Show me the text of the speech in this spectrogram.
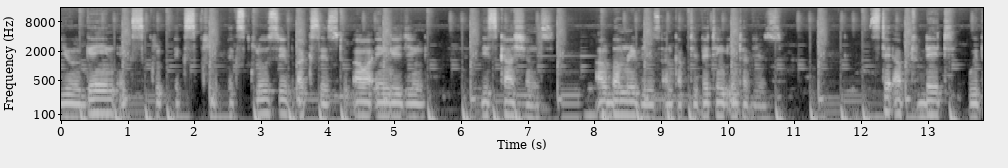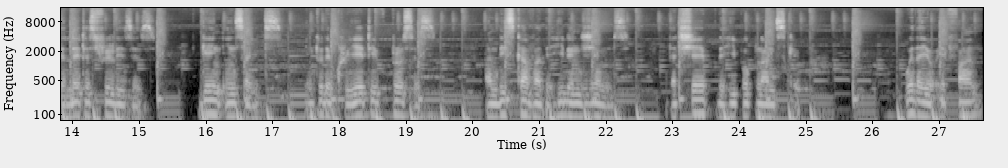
you'll gain exclu- exclu- exclusive access to our engaging discussions, album reviews, and captivating interviews. Stay up to date with the latest releases, gain insights into the creative process, and discover the hidden gems that shape the hip hop landscape. Whether you're a fan,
